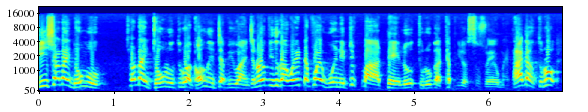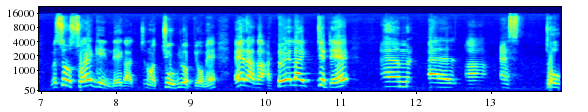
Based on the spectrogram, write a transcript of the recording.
ဒီ short တိုက်ဒုံးကိုချော့လိုက်ဒုံလို့သူတို့ကခေါင်းစဉ်တက်ပြီးသွားရင်ကျွန်တော်တို့ပြည်သူ့ကာကွယ်ရေးတပ်ဖွဲ့ဝင်တွေဖြစ်ပါတယ်လို့သူတို့ကထပ်ပြီးတော့ဆွဆွဲအောင်မယ်ဒါကြောင့်သူတို့မဆွဆွဲခင်တည်းကကျွန်တော်ကြိုပြီးတော့ပြောမယ်အဲ့ဒါကအတွဲလိုက်ပြစ်တဲ့ MLRS ဒုံ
